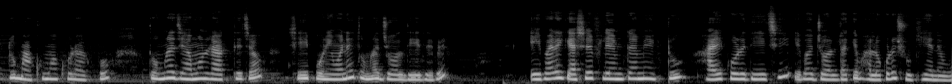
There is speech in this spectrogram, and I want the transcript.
একটু মাখো মাখো রাখব, তোমরা যেমন রাখতে চাও সেই পরিমাণে তোমরা জল দিয়ে দেবে। এবারে গ্যাসের ফ্লেমটা আমি একটু হাই করে দিয়েছি, এবার জলটাকে ভালো করে শুকিয়ে নেব।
